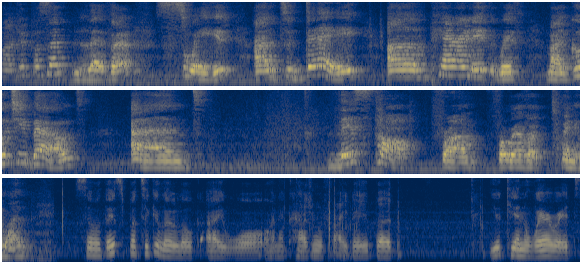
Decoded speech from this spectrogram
100% leather, suede, and today I'm pairing it with my Gucci belt and this top from Forever 21. So this particular look I wore on a casual Friday, but you can wear it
